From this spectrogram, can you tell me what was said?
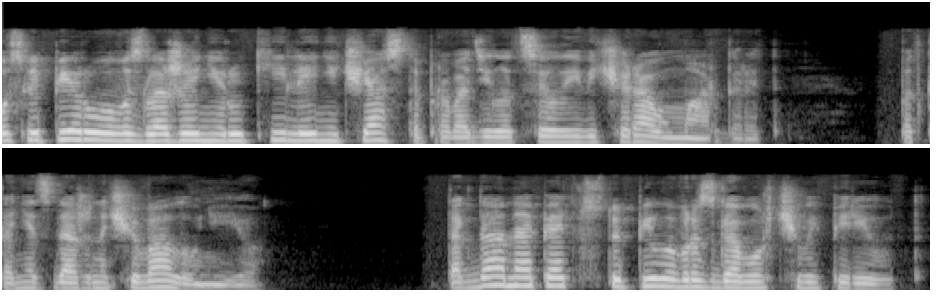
После первого возложения руки Лени часто проводила целые вечера у Маргарет. Под конец даже ночевала у нее. Тогда она опять вступила в разговорчивый период.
